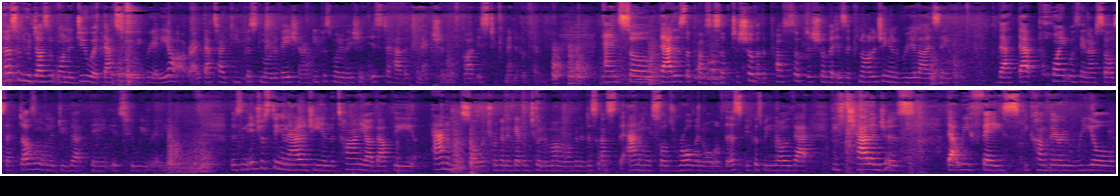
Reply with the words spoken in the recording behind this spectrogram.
person who doesn't want to do it, that's who we really are, right? That's our deepest motivation. Our deepest motivation is to have a connection with God, is to connect with Him. And so that is the process of teshuvah. The process of teshuvah is acknowledging and realizing that that point within ourselves that doesn't want to do that thing is who we really are. There's an interesting analogy in the Tanya about the animal soul, which we're going to get into in a moment. We're going to discuss the animal soul's role in all of this because we know that these challenges that we face become very real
